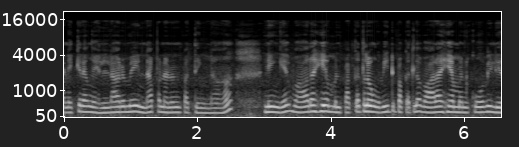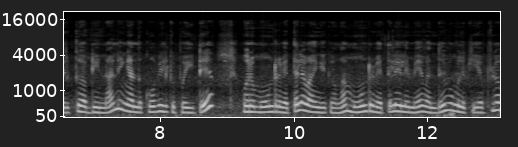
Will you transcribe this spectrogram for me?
நினைக்கிறவங்க எல்லாருமே என்ன பண்ணணும்னு பார்த்தீங்கன்னா நீங்கள் வாராகி அம்மன் பக்கத்தில் உங்கள் வீட்டு பக்கத்தில் வாராகி அம்மன் கோவில் இருக்குது அப்படின்னா நீங்கள் அந்த கோவிலுக்கு போயிட்டு ஒரு மூன்று வெத்தலை வாங்கிக்கோங்க. மூன்று வெத்தலையிலுமே வந்து உங்களுக்கு எவ்வளோ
